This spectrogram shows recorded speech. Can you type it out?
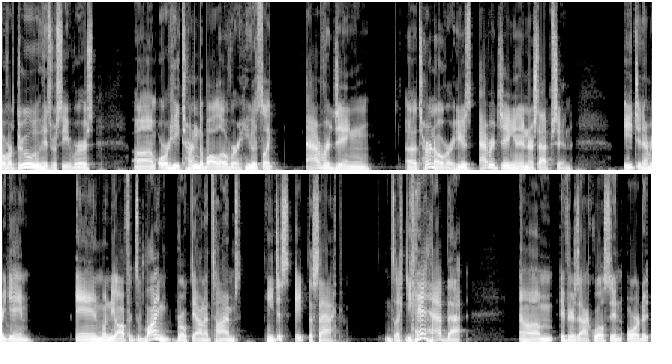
overthrew his receivers, um, or he turned the ball over. He was like averaging a turnover. He was averaging an interception each and every game. And when the offensive line broke down at times, he just ate the sack. It's like you can't have that um, if you're Zach Wilson or the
